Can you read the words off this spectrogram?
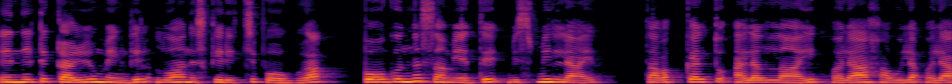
എന്നിട്ട് കഴിയുമെങ്കിൽ ലുവ നിസ്കരിച്ച് പോകുക. പോകുന്ന സമയത്ത് വിസ്മില്ലായി തവക്കൽത്തു അലല്ലായി വലാ ഹൗല വലാ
